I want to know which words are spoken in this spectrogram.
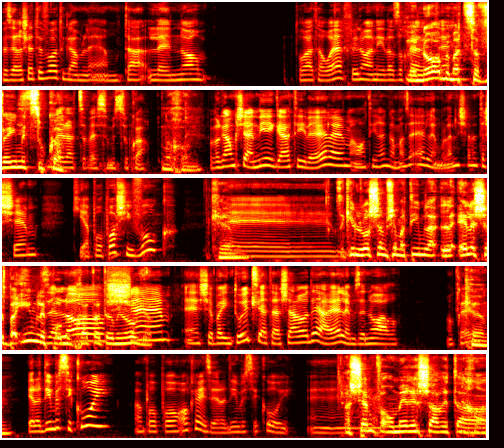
וזה ראשי תיבות גם לעמותה, לנוער, אתה רואה, אתה רואה? אפילו אני לא זוכרת. לנוער אה, במצבי מצוקה. במצבי מצוקה. נכון. אבל גם כשאני הגעתי להלם, אמרתי, רגע, מה זה הלם? אולי נשנה את השם, כי אפרופו שיווק, כן. זה כאילו לא שם שמתאים לאלה שבאים זה לפה מבחינת לא הטרמינולוגיה. שם אה, שבאינטואיציה אתה ישר יודע, הלם זה נוער, אוקיי? כן. ילדים בסיכוי, אפרופו, אוקיי, זה ילדים בסיכוי. אה, השם כבר אומר ישר את ה- נכון,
